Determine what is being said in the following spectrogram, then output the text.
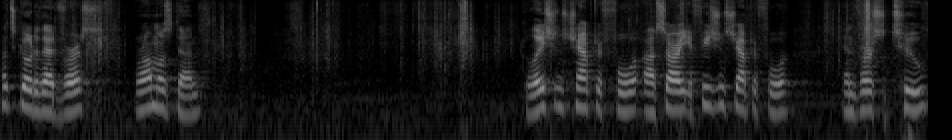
Let's go to that verse. We're almost done. Galatians chapter 4, uh, sorry, Ephesians chapter 4 and verse 2.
